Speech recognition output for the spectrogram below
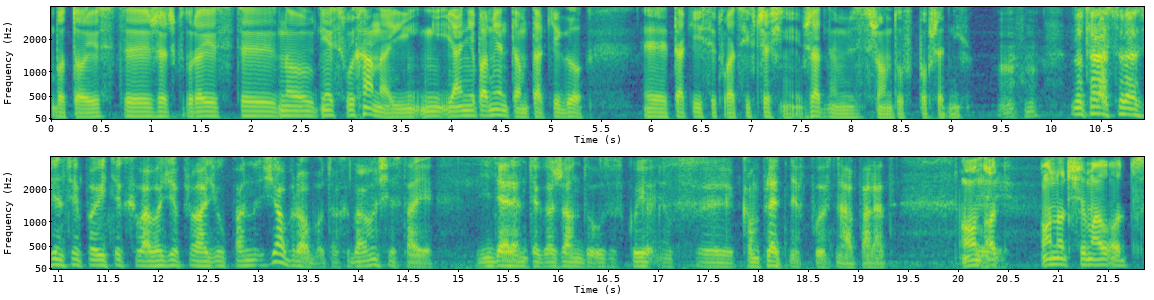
Bo to jest y, rzecz, która jest y, no, niesłychana i nie, ja nie pamiętam takiego, takiej sytuacji wcześniej w żadnym z rządów poprzednich. Mhm. No teraz coraz więcej polityk chyba będzie prowadził pan Ziobro, bo to chyba on się staje liderem tego rządu, uzyskując kompletny wpływ na aparat. On, od, on otrzymał od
